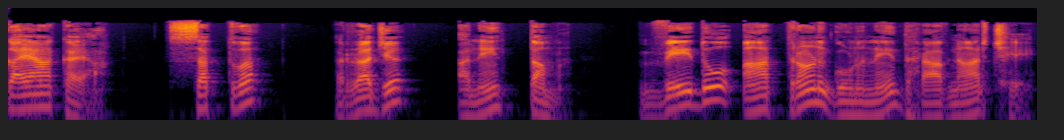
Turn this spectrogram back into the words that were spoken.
કયા કયા? સત્વ, રજ અને તમ. વેદો આ ત્રણ ગુણને ધરાવનાર છે.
